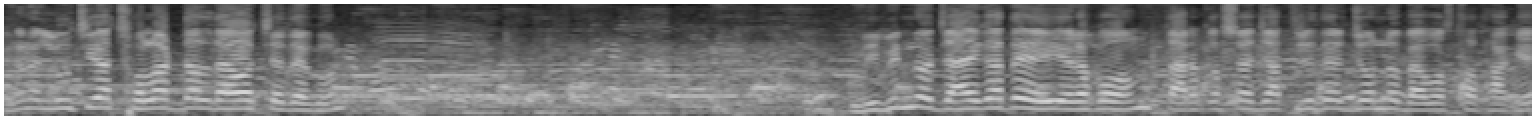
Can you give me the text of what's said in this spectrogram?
এখানে লুচি আর ছোলার ডাল দেওয়া হচ্ছে, দেখুন। বিভিন্ন জায়গাতে এরকম তারকেশ্বর যাত্রীদের জন্য ব্যবস্থা থাকে,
